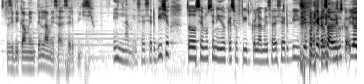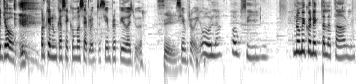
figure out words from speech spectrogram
específicamente en la mesa de servicio. En la mesa de servicio, todos hemos tenido que sufrir con la mesa de servicio porque no sabemos cómo, yo, yo, porque nunca sé cómo hacerlo, entonces siempre pido ayuda. Sí. Siempre voy, hola, auxilio, no me conecta la tablet.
